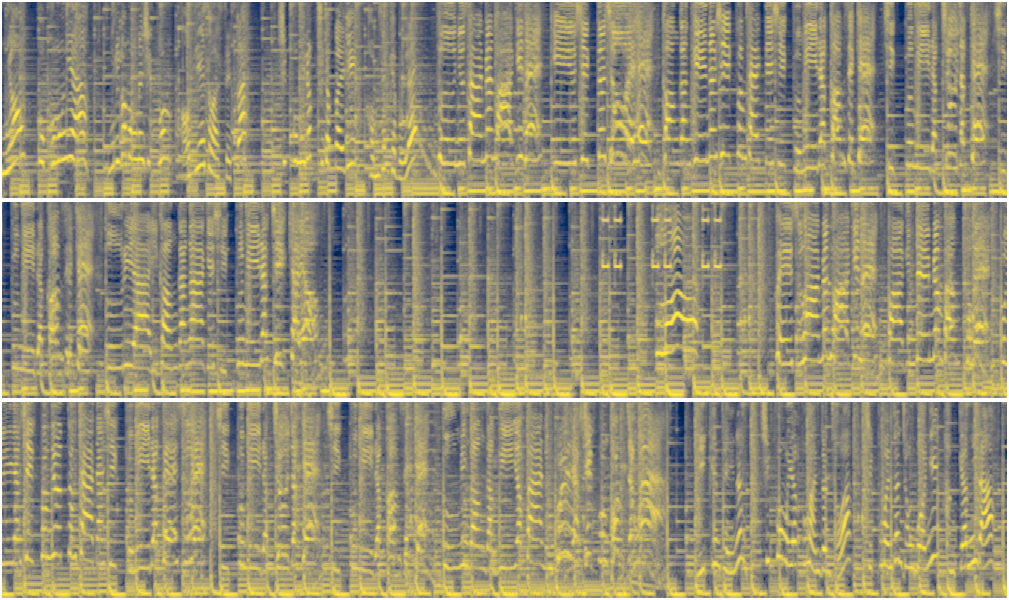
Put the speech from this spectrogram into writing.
안녕, 코코몽이야. 우리가 먹는 식품 어디에서 왔을까? 식품 이력 추적 관리 검색해볼래? 분유 사 캠페인은 식품의약품안전처와 식품안전정보원이 함께합니다.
